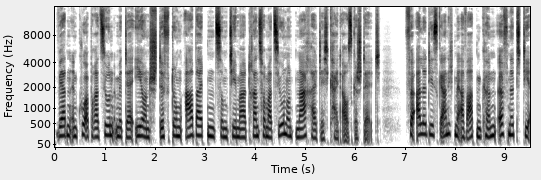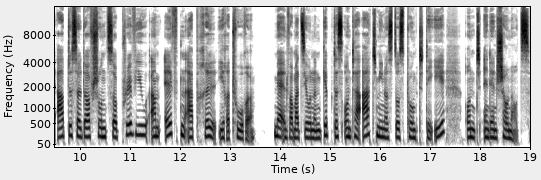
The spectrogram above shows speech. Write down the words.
werden in Kooperation mit der E.ON Stiftung Arbeiten zum Thema Transformation und Nachhaltigkeit ausgestellt. Für alle, die es gar nicht mehr erwarten können, öffnet die Art Düsseldorf schon zur Preview am 11. April ihre Tore. Mehr Informationen gibt es unter art-dus.de und in den Show Notes.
